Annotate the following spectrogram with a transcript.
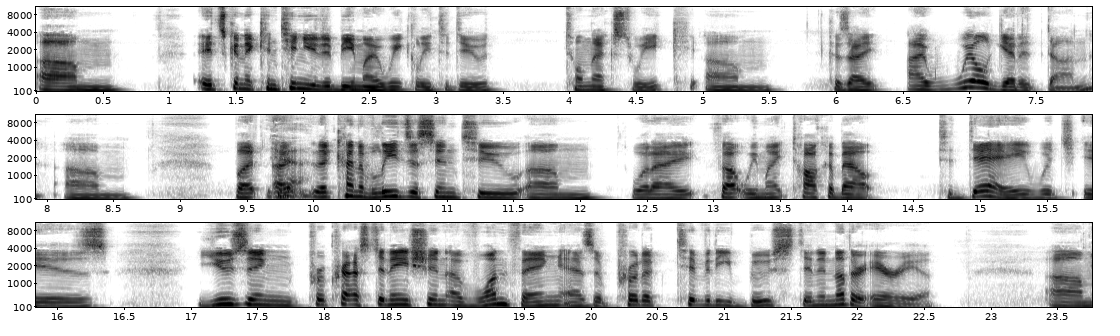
Um, it's going to continue to be my weekly to do till next week. Um, because I I will get it done. Um, but I, that kind of leads us into um, what I thought we might talk about today, which is using procrastination of one thing as a productivity boost in another area. Um,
